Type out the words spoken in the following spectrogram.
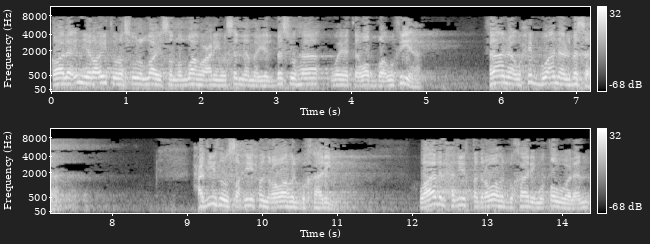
قال إني رأيت رسول الله صلى الله عليه وسلم يلبسها ويتوضأ فيها فأنا أحب أن ألبسها. حديث صحيح رواه البخاري وهذا الحديث قد رواه البخاري مطولا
